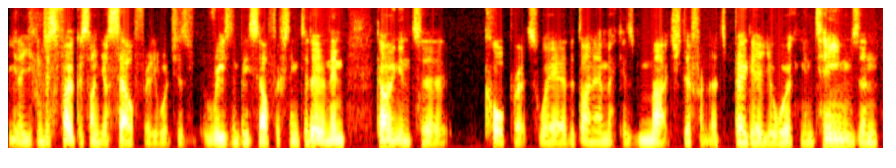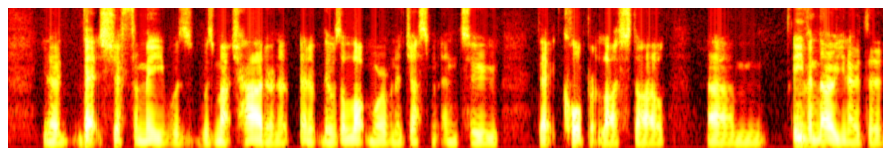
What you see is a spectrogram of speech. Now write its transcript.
you know you can just focus on yourself really, which is reasonably selfish thing to do. And then going into corporates where the dynamic is much different. It's bigger. You're working in teams, and you know that shift for me was was much harder and, it, and it, there was a lot more of an adjustment into that corporate lifestyle um, even though you know the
